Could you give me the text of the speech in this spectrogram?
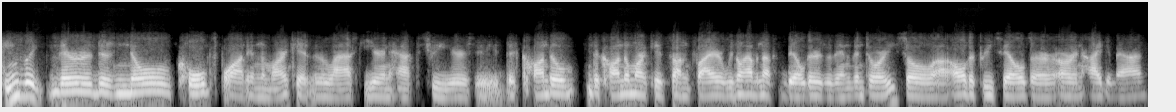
seems like there there's no cold spot in the market in the last year and a half to two years. The condo the condo market's on fire. We don't have enough builders with inventory, so uh, all the pre-sales are, are in high demand.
